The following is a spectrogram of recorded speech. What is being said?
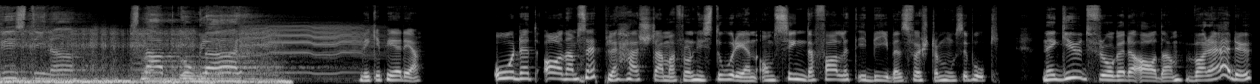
Kristina snabbgooglar. Wikipedia. Ordet adamsäpple härstammar från historien om syndafallet i Bibelns första Mosebok. När Gud frågade Adam, var är du?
